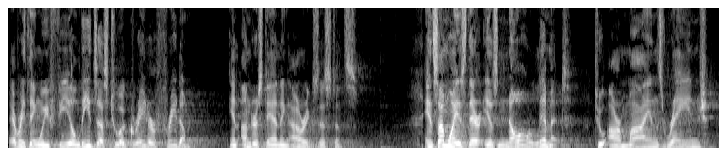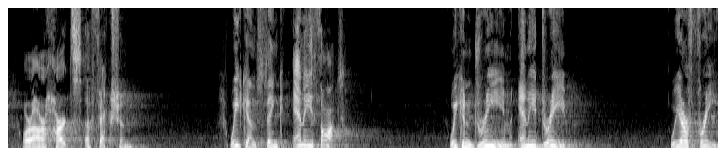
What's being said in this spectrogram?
everything we feel leads us to a greater freedom in understanding our existence. In some ways, there is no limit to our mind's range or our heart's affection. We can think any thought, we can dream any dream. We are free.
